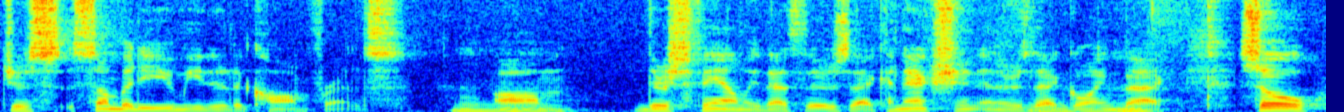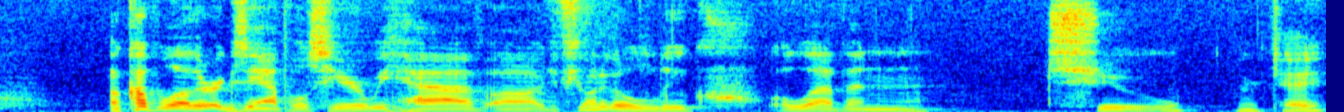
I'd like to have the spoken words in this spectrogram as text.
just somebody you meet at a conference. Um, there's family. That's there's that connection, and there's that going back. So, a couple other examples here. We have, uh, if you want to go Luke 11, 2. Okay.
